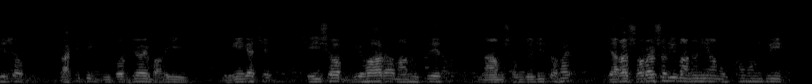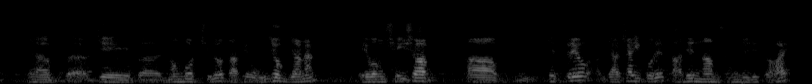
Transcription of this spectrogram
যেসব প্রাকৃতিক বিপর্যয়ে বাড়ি ভেঙে গেছে, সেই সব গৃহহারা মানুষদের নাম সংযোজিত হয়। যারা সরাসরি মাননীয় মুখ্যমন্ত্রী যে নম্বর ছিল, তাতে অভিযোগ জানান এবং সেই সব ক্ষেত্রেও যাচাই করে তাদের নাম সংযোজিত হয়।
